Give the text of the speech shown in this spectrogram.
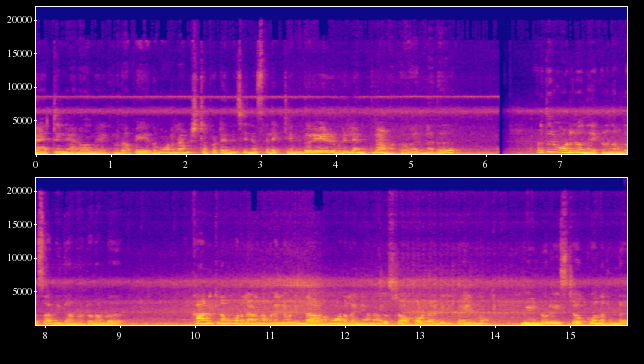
മാറ്റ് തന്നെയാണ് വന്നിരിക്കുന്നത്. അപ്പോൾ ഏത് മോഡലാണ് ഇഷ്ടപ്പെട്ടതെന്ന് വെച്ച് കഴിഞ്ഞാൽ സെലക്ട് ചെയ്യാൻ ഇതൊരു എഴുപടി ലെങ്ത്തിലാണ് കേട്ടോ വരുന്നത്. അടുത്തൊരു മോഡൽ വന്നിരിക്കുന്നത് നമ്മുടെ സവിതാണ് കേട്ടോ നമ്മൾ കാണിക്കുന്ന മോഡലാണ് നമ്മുടെ ഇവിടെ ഉണ്ടാവുന്ന മോഡൽ തന്നെയാണ്. അത് സ്റ്റോക്ക് ഔട്ടായിട്ട് ഇരിക്കുമായിരുന്നു വീണ്ടും റീസ്റ്റോക്ക് വന്നിട്ടുണ്ട്.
